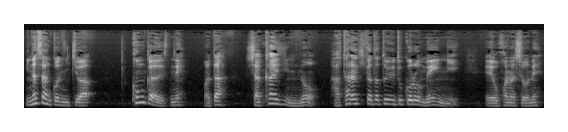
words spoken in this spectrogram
皆さんこんにちは。今回はですねまた社会人の働き方というところをメインに、えーお話をね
